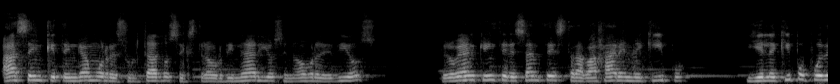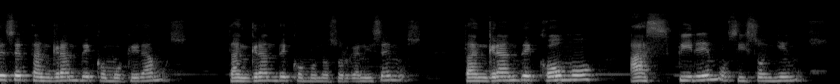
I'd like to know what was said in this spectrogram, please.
hacen que tengamos resultados extraordinarios en la obra de Dios. Pero vean qué interesante es trabajar en equipo. Y el equipo puede ser tan grande como queramos, tan grande como nos organicemos, tan grande como aspiremos y soñemos.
